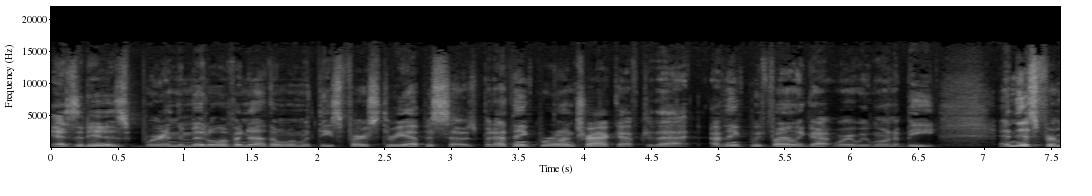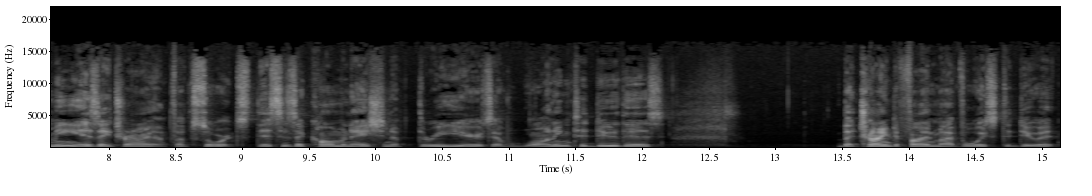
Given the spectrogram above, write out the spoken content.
as it is, we're in the middle of another one with these first three episodes, but I think we're on track after that. I think we finally got where we want to be. And this, for me, is a triumph of sorts. This is a culmination of three years of wanting to do this, but trying to find my voice to do it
